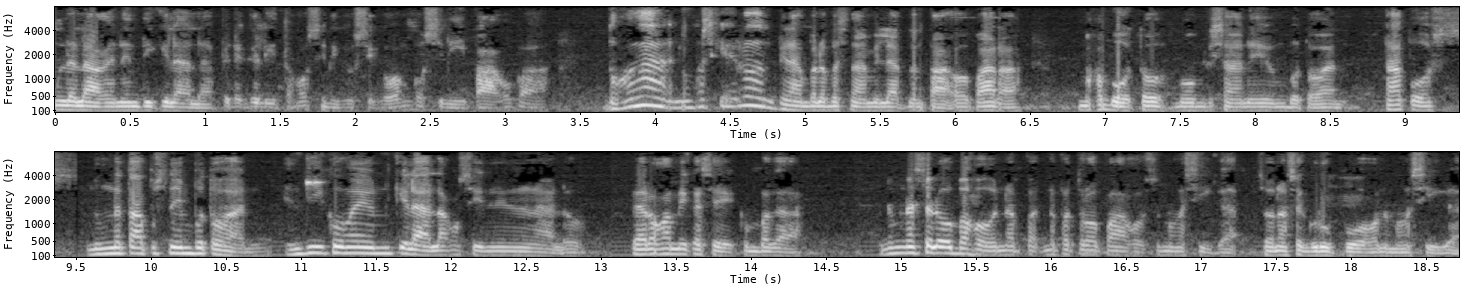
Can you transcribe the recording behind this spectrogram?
lalaki na hindi kilala, pinagalitan ko, sinigaw-sigawan ko, sinipa ako pa. Doon ka nga, lumabas kayo ron. Pinabalabas namin lahat ng tao para makaboto, maumpisa na yung botohan. Tapos, nung natapos na yung botohan, hindi ko ngayon kilala kung sino yung nanalo. Pero kami kasi, kumbaga, nung nasa loob ako, nap- napatropa ako sa mga siga. So, nasa grupo ako ng mga siga.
